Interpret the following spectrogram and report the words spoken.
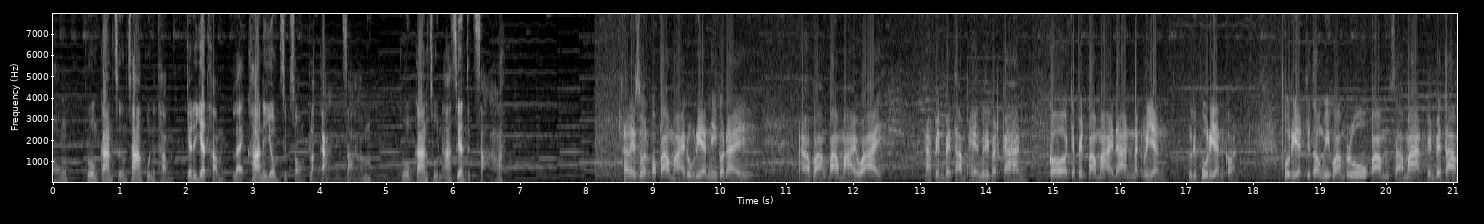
2. โครงการเสริมสร้างคุณธรรม จริยธรรม และค่านิยม 12 ประการ 3. โครงการศูนย์อาเซียนศึกษา ถ้าในส่วนของเป้าหมายโรงเรียนนี้ก็ได้วางเป้าหมายไว้เป็นไปตามแผนปฏิบัติการ ก็จะเป็นเป้าหมายด้านนักเรียนหรือผู้เรียนก่อน ผู้เรียนจะต้องมีความรู้ความสามารถเป็นไปตาม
